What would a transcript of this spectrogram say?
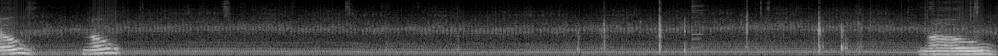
No, no. No.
